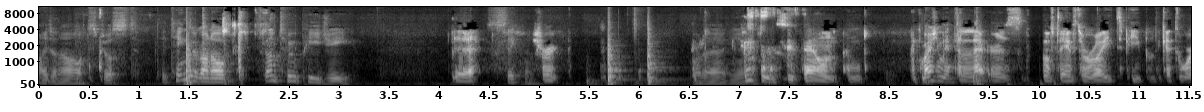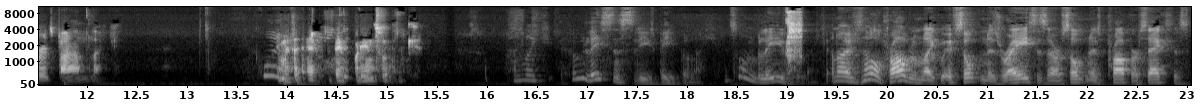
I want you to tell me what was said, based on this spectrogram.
I don't know. It's just things are gone up. It's gone too PG. Yeah, Sickening. sure. But uh, yeah, People can sit down and like imagine me the letters stuff they have to write to people to get the words banned. Like Why? imagine the effort they put into it. Like, I'm like, who listens to these people? Like, it's unbelievable. Like, and I have no problem. Like, if something is racist or something is proper sexist,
